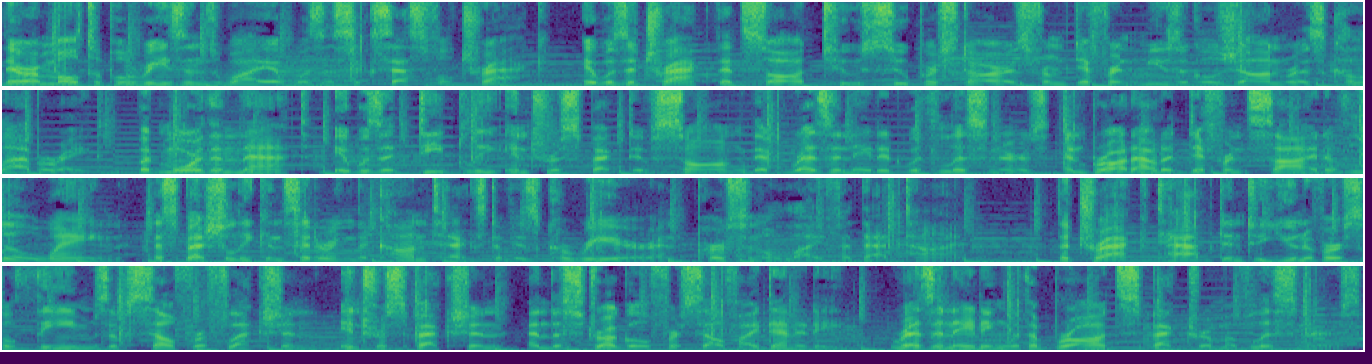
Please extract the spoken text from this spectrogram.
There are multiple reasons why it was a successful track. It was a track that saw two superstars from different musical genres collaborate. But more than that, it was a deeply introspective song that resonated with listeners and brought out a different side of Lil Wayne, especially considering the context of his career and personal life at that time. The track tapped into universal themes of self-reflection, introspection, and the struggle for self-identity, resonating with a broad spectrum of listeners.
